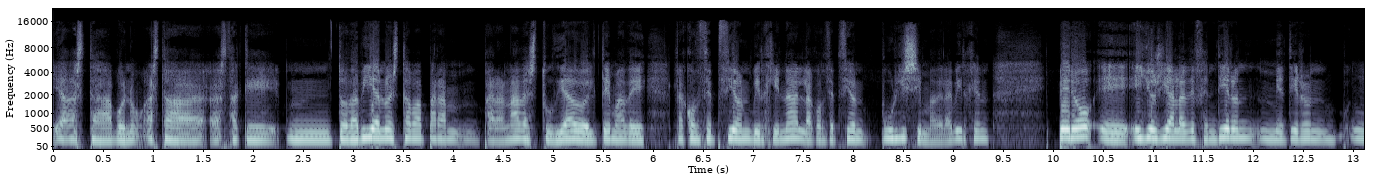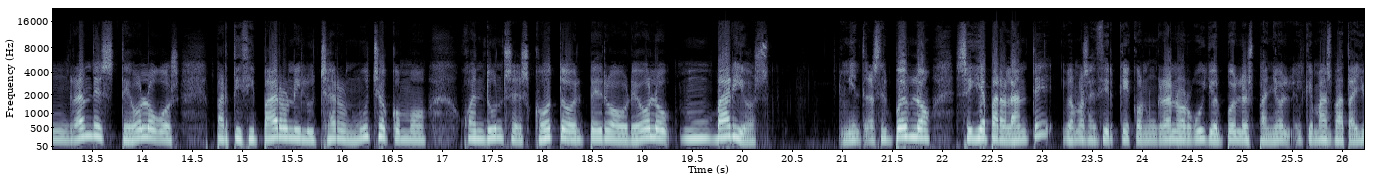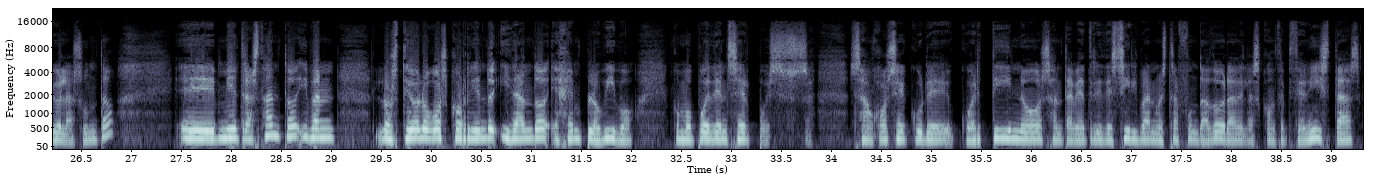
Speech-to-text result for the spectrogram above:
hasta bueno hasta hasta que mm, todavía no estaba para, para nada estudiado el tema de la concepción virginal la concepción purísima de la Virgen pero eh, ellos ya la defendieron metieron grandes teólogos participaron y lucharon mucho como Juan Duns Escoto el Pedro Aureolo mm, varios Mientras el pueblo seguía para adelante, y vamos a decir que con gran orgullo el pueblo español el que más batalló el asunto, eh, mientras tanto, iban los teólogos corriendo y dando ejemplo vivo, como pueden ser, pues, San José Cuertino, Santa Beatriz de Silva, nuestra fundadora de las concepcionistas,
